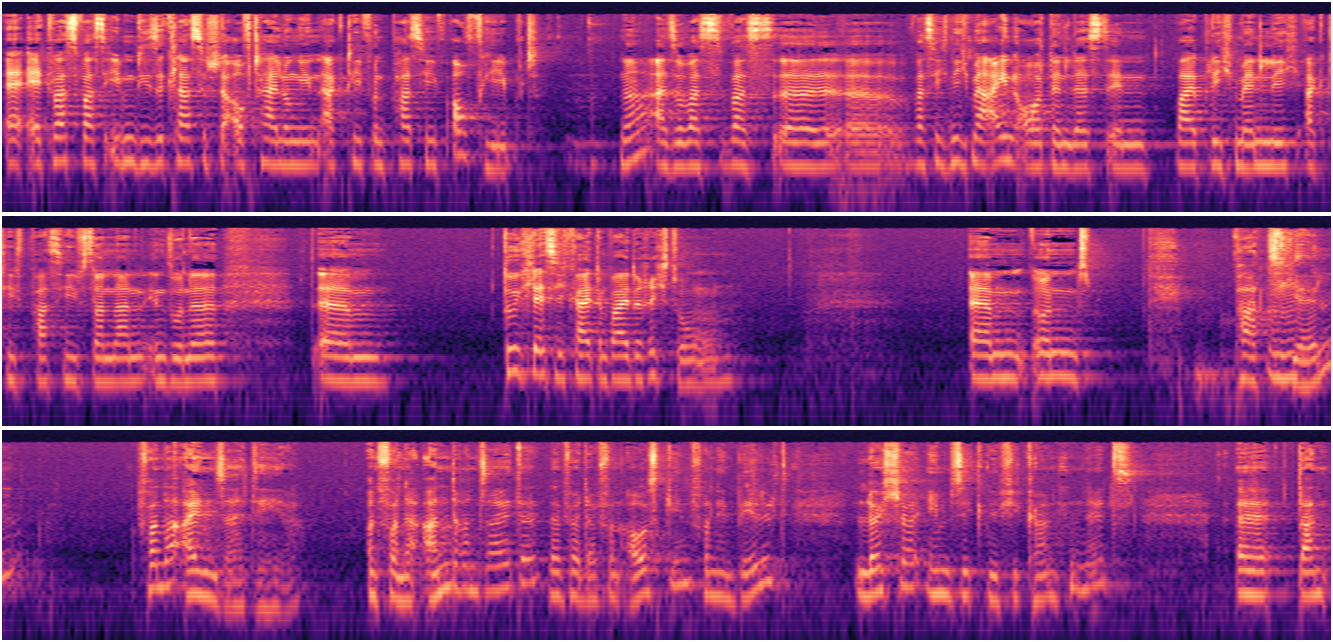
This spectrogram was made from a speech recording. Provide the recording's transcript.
äh, etwas, was eben diese klassische Aufteilung in aktiv und passiv aufhebt. Ne? Also was, was, äh, äh, was sich nicht mehr einordnen lässt in weiblich, männlich, aktiv, passiv, sondern in so eine ähm, Durchlässigkeit in beide Richtungen. Ähm, und partiell von der einen Seite her. Und von der anderen Seite, wenn wir davon ausgehen, von dem Bild, Löcher im signifikanten Netz, äh, dann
